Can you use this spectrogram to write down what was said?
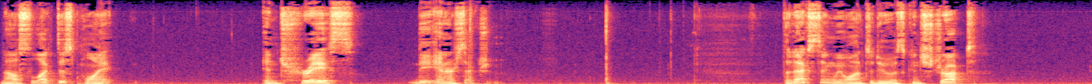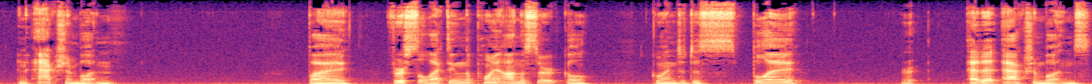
Now select this point and trace the intersection. The next thing we want to do is construct an action button by first selecting the point on the circle, going to display edit action buttons,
